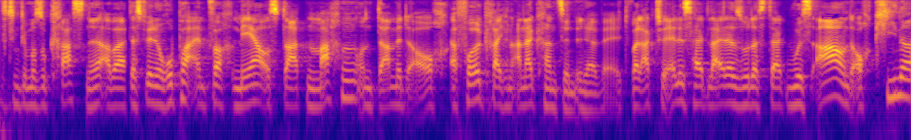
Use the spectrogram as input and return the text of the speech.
Das klingt immer so krass, ne? Aber dass wir in Europa einfach mehr aus Daten machen und damit auch erfolgreich und anerkannt sind in der Welt. Weil aktuell ist halt leider so, dass da USA und auch China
